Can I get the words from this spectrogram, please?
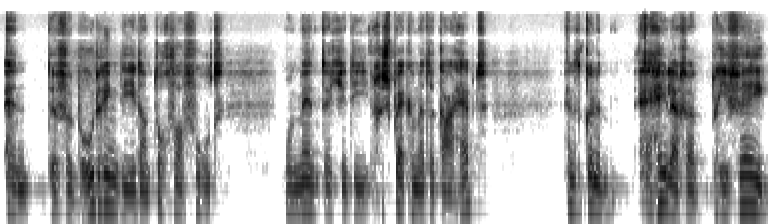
En de verbroedering die je dan toch wel voelt. Op het moment dat je die gesprekken met elkaar hebt. En het kunnen heel erg privé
